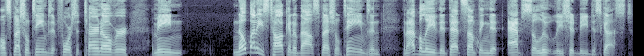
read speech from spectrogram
on special teams that force a turnover. I mean, nobody's talking about special teams and and I believe that that's something that absolutely should be discussed.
